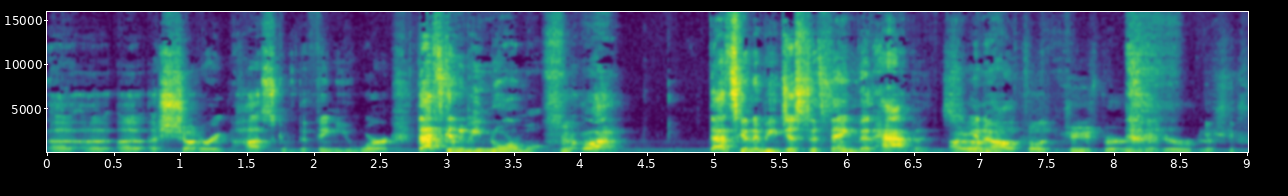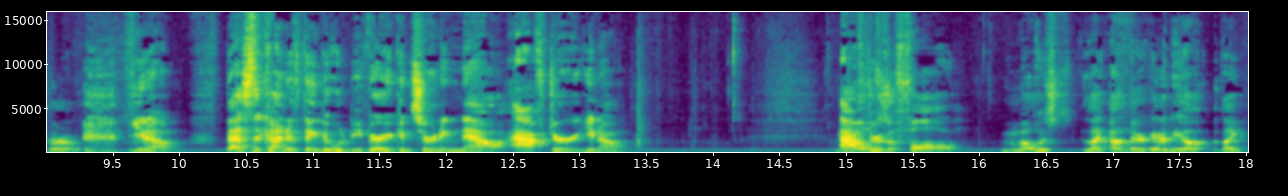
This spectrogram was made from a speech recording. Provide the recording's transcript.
a, a, a shuddering husk of the thing you were that's going to be normal what? that's going to be just a thing that happens I you got a know mouthful of cheeseburgers, you're, that's true. you know that's the kind of thing that would be very concerning now after you know after Most- the fall most like uh, there are gonna be a like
